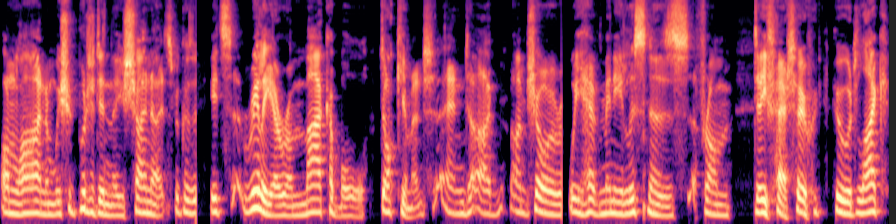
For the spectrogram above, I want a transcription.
online, and we should put it in the show notes because it's really a remarkable document, and I, I'm sure we have many listeners from DFAT who, who would like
